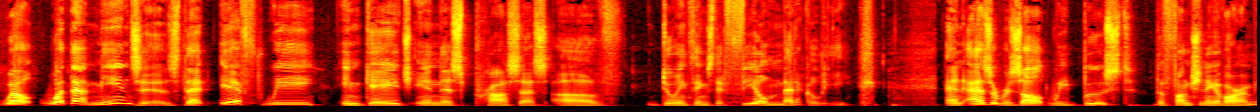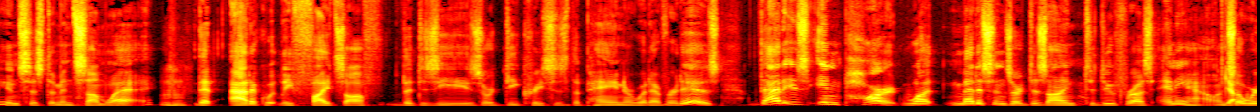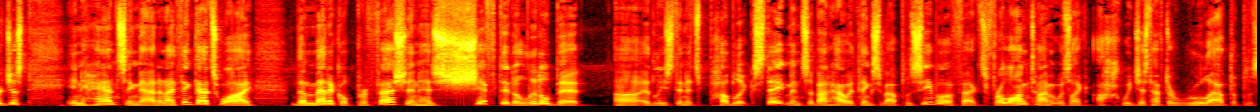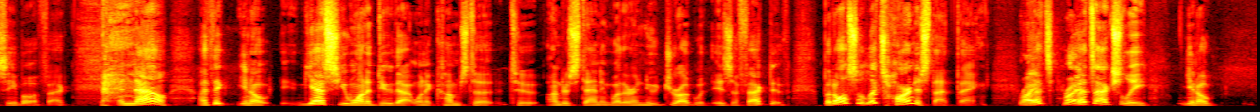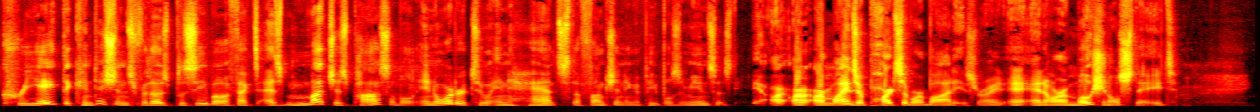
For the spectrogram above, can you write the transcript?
Well, what that means is that if we engage in this process of doing things that feel medically, and as a result, we boost the functioning of our immune system in some way mm-hmm. that adequately fights off the disease or decreases the pain or whatever it is, that is in part what medicines are designed to do for us anyhow. And Yeah. so we're just enhancing that. And I think that's why the medical profession has shifted a little bit uh, at least in its public statements, about how it thinks about placebo effects. For a long time, it was like, ah, we just have to rule out the placebo effect. and now, I think, you know, yes, you want to do that when it comes to, to understanding whether a new drug w- is effective, but also let's harness that thing. Right, Let's, right. let's actually, you know, create the conditions for those placebo effects as much as possible in order to enhance the functioning of people's immune system. our, our, our minds are parts of our bodies, right? And, and our emotional state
